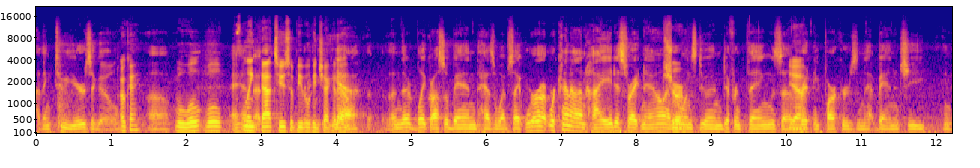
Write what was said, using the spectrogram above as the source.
I think, two years ago. okay. Uh, well, we'll we'll link uh, that too so people can check it yeah, out. Yeah. And the Blake Rosso band has a website. We're we're kind of on hiatus right now. Sure. Everyone's doing different things. Uh, Yeah. Brittany Parker's in that band, and she, you know,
